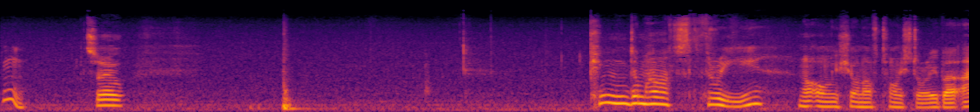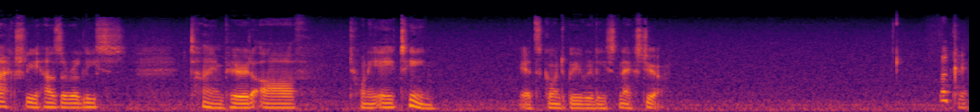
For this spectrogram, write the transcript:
Hmm. So. Kingdom Hearts 3 not only shown off Toy Story but actually has a release time period of 2018. It's going to be released next year. Okay.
